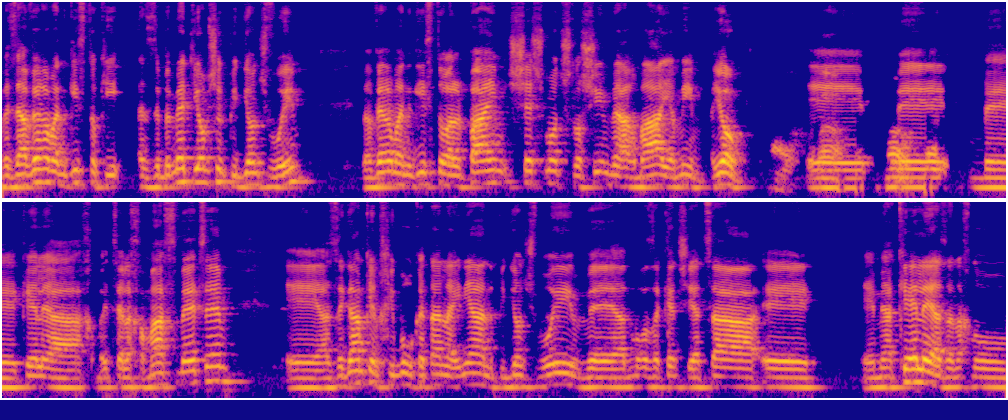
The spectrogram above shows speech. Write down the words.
וזה אברה מנגיסטו, כי זה באמת יום של פדיון שבויים, ואברה מנגיסטו 2,634 ימים, היום, בכלא, אצל החמאס בעצם, אה, אז זה גם כן חיבור קטן לעניין, פדיון שבויים, ואדמו"ר הזקן שיצא אה, אה, מהכלא, אז אנחנו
